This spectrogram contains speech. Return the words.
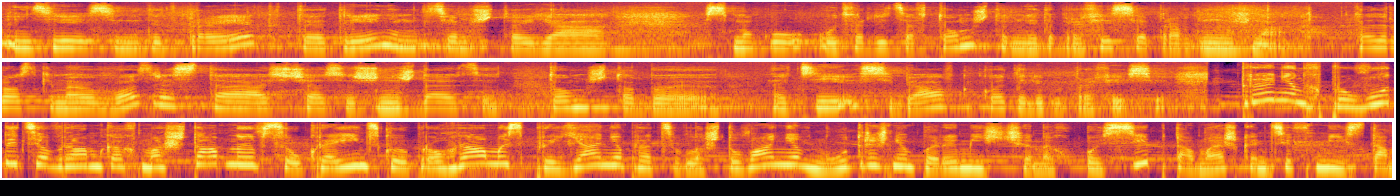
интересен этот проект, э, тренинг тем, что я смогу утвердиться в том, что мне эта профессия правда нужна. Подростки моего возраста сейчас очень нуждаются в том, чтобы найти себя в какой-то либо профессии. Тренінг проводиться в рамках масштабної всеукраїнської програми сприяння працевлаштування внутрішньо переміщених осіб та мешканців міста.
